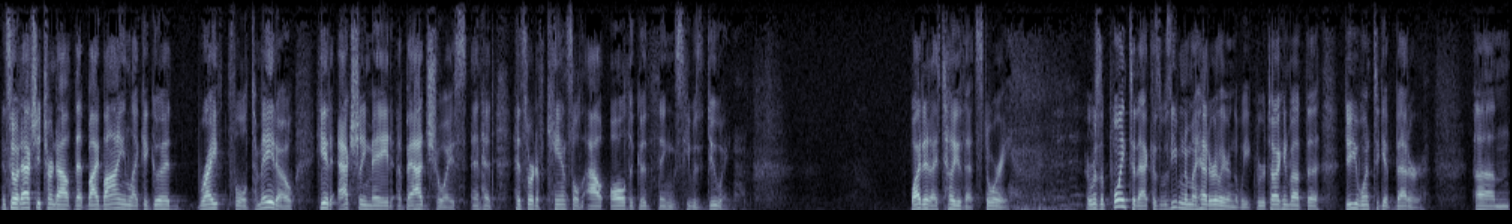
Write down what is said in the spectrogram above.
And so it actually turned out that by buying like a good, rightful tomato, he had actually made a bad choice and had, had sort of canceled out all the good things he was doing. Why did I tell you that story? There was a point to that because it was even in my head earlier in the week. We were talking about the do you want to get better? Um,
